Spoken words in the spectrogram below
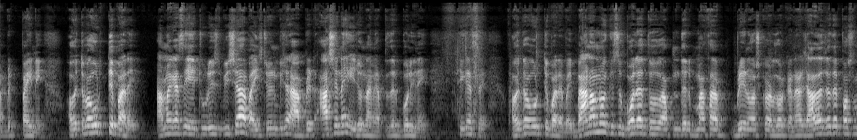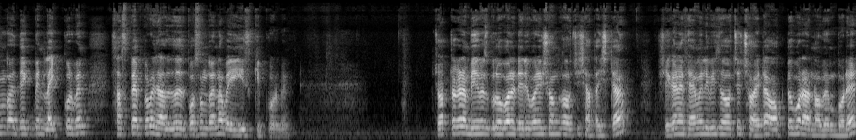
আপডেট পাইনি। হয়তো বা উঠতে পারে। আমার কাছে এই ট্যুরিস্ট ভিসা বা স্টুডেন্ট ভিসার আপডেট আসে নাই এই জন্য আমি আপনাদের বলি নাই। ঠিক আছে? হয়তো উঠতে পারে ভাই। বানানো কিছু বলে তো আপনাদের মাথা ব্রেন ওয়াশ করার দরকার আর যাদের যাদের পছন্দ হয় দেখবেন লাইক করবেন সাবস্ক্রাইব করবেন। যাদের যাদের পছন্দ হয় না এই স্কিপ করবেন। চট্টগ্রাম বিএমএস গ্লোবালের ডেলিভারি সংখ্যা হচ্ছে সাতাইশটা। সেখানে ফ্যামিলি ভিসা হচ্ছে ছয়টা, অক্টোবর আর নভেম্বরের।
